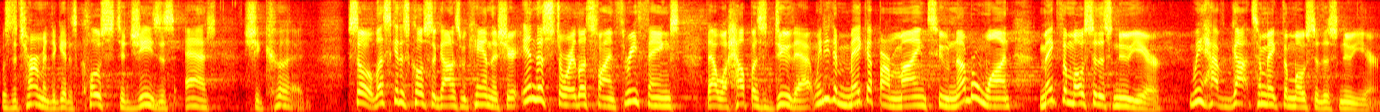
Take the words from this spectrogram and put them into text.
was determined to get as close to Jesus as she could. So let's get as close to God as we can this year. In this story, let's find three things that will help us do that. We need to make up our mind to number one, make the most of this new year. We have got to make the most of this new year.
